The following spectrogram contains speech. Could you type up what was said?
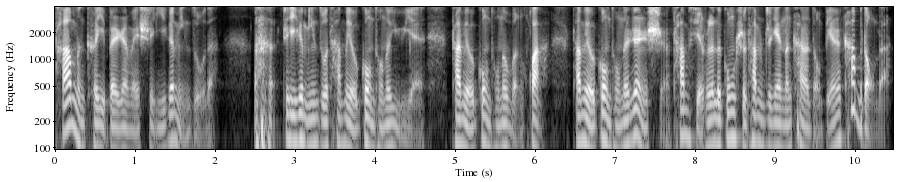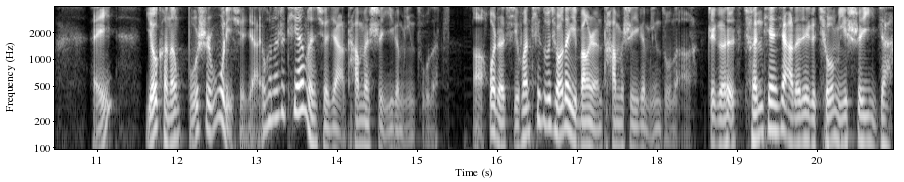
他们可以被认为是一个民族的。这一个民族，他们有共同的语言，他们有共同的文化，他们有共同的认识，他们写出来的公式，他们之间能看得懂，别人看不懂的。哎，有可能不是物理学家，有可能是天文学家，他们是一个民族的啊。或者喜欢踢足球的一帮人，他们是一个民族的啊。这个 全天下的这个球迷是一家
